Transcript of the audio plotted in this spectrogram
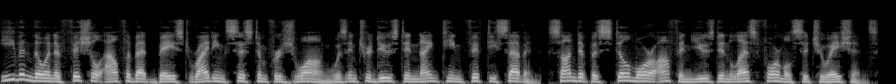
Even though an official alphabet-based writing system for Zhuang was introduced in 1957, Sawndip is still more often used in less formal situations.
